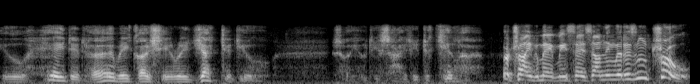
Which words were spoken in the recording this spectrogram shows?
You hated her because she rejected you. So you decided to kill her. You're trying to make me say something that isn't true.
